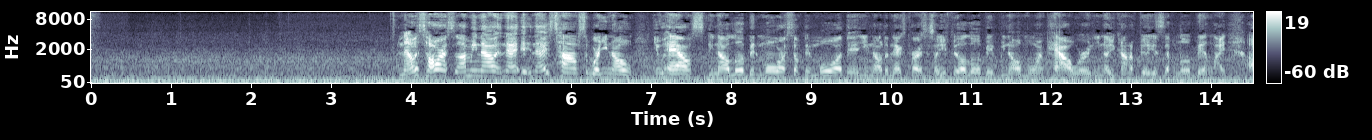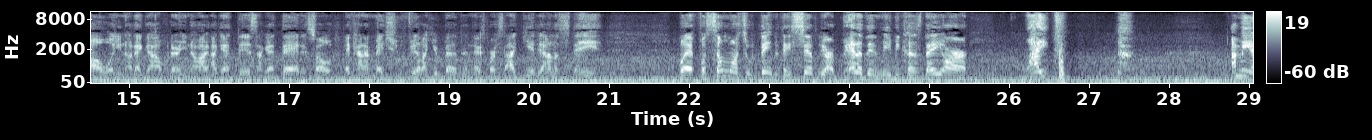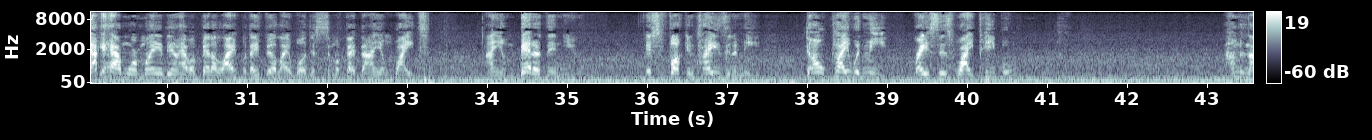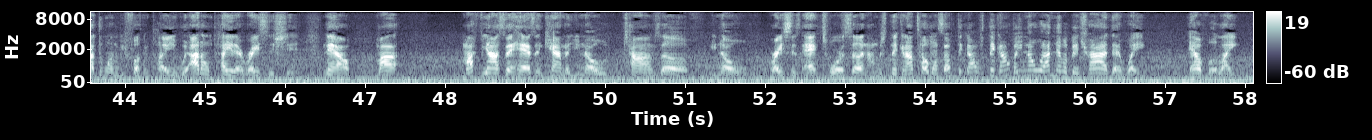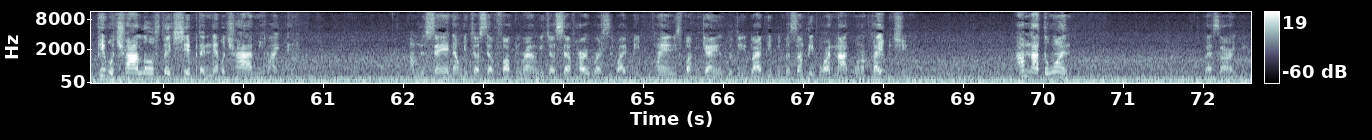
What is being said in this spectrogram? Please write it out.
Now it's hard. So I mean, now, now, now it's times where you know you have you know a little bit more, something more than you know the next person. So you feel a little bit you know more empowered. You know, you kind of feel yourself a little bit like, oh well, you know that guy over there. You know, I, I got this, I got that, and so it kind of makes you feel like you're better than the next person. I get it, I understand. But for someone to think that they simply are better than me because they are white. I mean, I can have more money than them, have a better life, but they feel like, well, just simple fact that I am white I am better than you. It's fucking crazy to me. Don't play with me, racist white people. I'm just not the one to be fucking played with. I don't play that racist shit. Now, my my fiance has encountered, you know, times of, you know, racist act towards her, and I'm just thinking. I told myself, I think I was thinking, I was like, you know what? I've never been tried that way, ever. Like people try little slick shit, but they never tried me like that. I'm just saying, don't get yourself fucking around and get yourself hurt versus white people playing these fucking games with these black people because some people are not going to play with you. I'm not the one. Let's argue.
